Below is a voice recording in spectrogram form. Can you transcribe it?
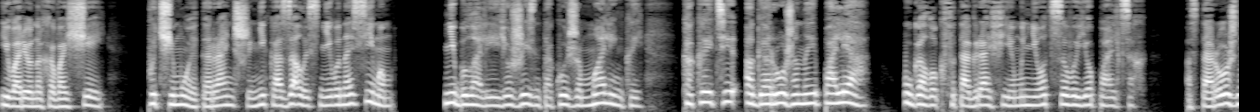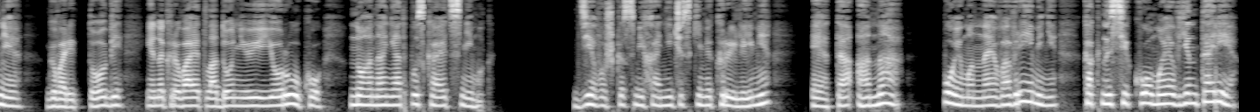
и вареных овощей. Почему это раньше не казалось невыносимым? Не была ли ее жизнь такой же маленькой, как эти огороженные поля? Уголок фотографии мнется в ее пальцах. «Осторожнее», — говорит Тоби и накрывает ладонью ее руку, но она не отпускает снимок. Девушка с механическими крыльями — это она, пойманная во времени, как насекомое в янтаре.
